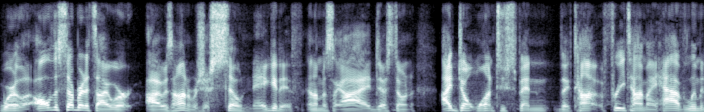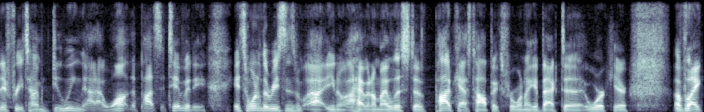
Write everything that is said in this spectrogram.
Where all the subreddits I were I was on was just so negative, and I'm just like, I just don't, I don't want to spend the time, free time I have, limited free time doing that. I want the positivity. It's one of the reasons, uh, you know, I have it on my list of podcast topics for when I get back to work here, of like,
